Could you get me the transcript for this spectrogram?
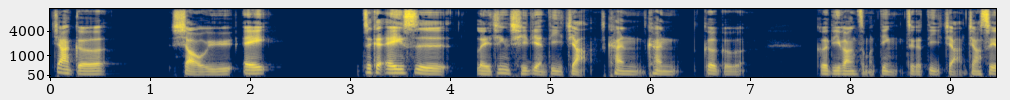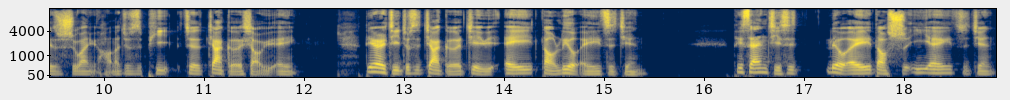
价格小于 A，这个 A 是累进起点地价，看看各个各地方怎么定这个地价。假设也是十万元，好，那就是 P 这价格小于 A。第二级就是价格介于 A 到六 A 之间，第三级是六 A 到十一 A 之间，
